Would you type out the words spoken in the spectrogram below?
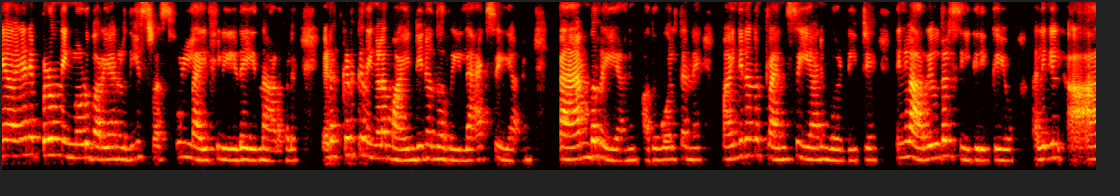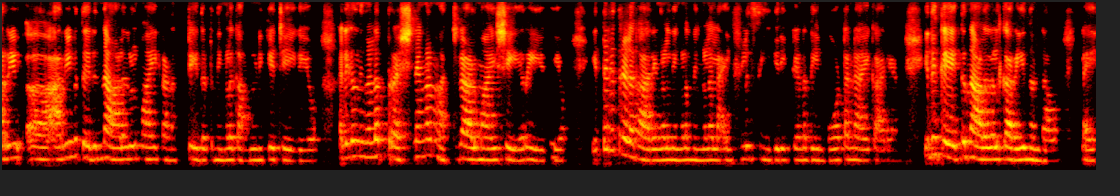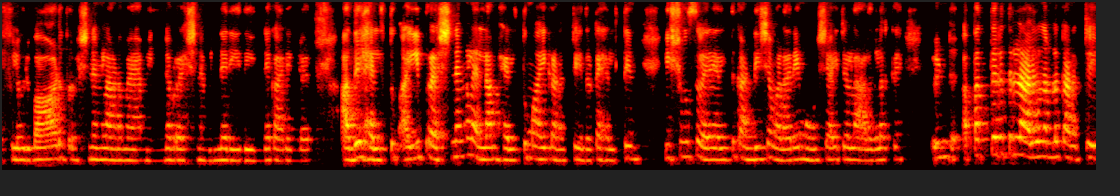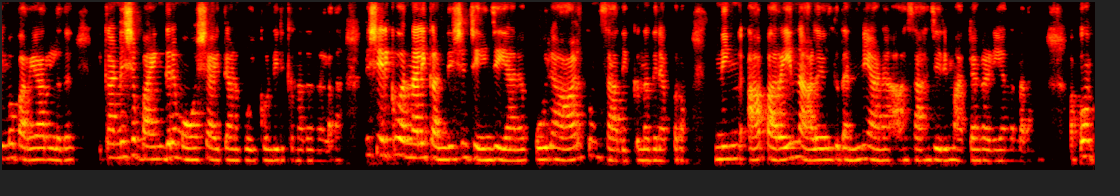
ഞാൻ എപ്പോഴും നിങ്ങളോട് പറയാനുള്ളത് ഈ സ്ട്രെസ്ഫുൾ ലൈഫ് ലീഡ് ചെയ്യുന്ന ആളുകൾ ഇടക്കിടക്ക് നിങ്ങളെ മൈൻഡിനെ ഒന്ന് റിലാക്സ് ചെയ്യാനും പാമ്പർ ചെയ്യാനും അതുപോലെ തന്നെ മൈൻഡിനെ ഒന്ന് ക്ലൻസ് ചെയ്യാനും വേണ്ടിയിട്ട് നിങ്ങൾ അറിവുകൾ സ്വീകരിക്കുകയോ അല്ലെങ്കിൽ അറിവ് അറിവ് തരുന്ന ആളുകളുമായി കണക്ട് ചെയ്തിട്ട് നിങ്ങൾ കമ്മ്യൂണിക്കേറ്റ് ചെയ്യുകയോ അല്ലെങ്കിൽ നിങ്ങളുടെ പ്രശ്നങ്ങൾ മറ്റൊരാളുമായി ഷെയർ ചെയ്യുകയോ ഇത്തരത്തിലുള്ള കാര്യങ്ങൾ നിങ്ങൾ നിങ്ങളുടെ ലൈഫിൽ സ്വീകരിക്കേണ്ടത് ഇമ്പോർട്ടന്റ് ആയ കാര്യമാണ്. ഇത് കേൾക്കുന്ന ആളുകൾക്ക് അറിയുന്നുണ്ടാവും. ലൈഫിൽ ഒരുപാട് പ്രശ്നങ്ങളാണ് മാം ഇന്ന പ്രശ്നം ഇന്ന രീതി ഇന്ന കാര്യങ്ങൾ അത് ഹെൽത്തും ഈ പ്രശ്നങ്ങളെല്ലാം ഹെൽത്തുമായി കണക്ട് ചെയ്തിട്ട് ഹെൽത്ത് ഇഷ്യൂസ് വരെ ഹെൽത്ത് കണ്ടീഷൻ വളരെ മോശമായിട്ടുള്ള ആളുകളൊക്കെ ഉണ്ട്. അപ്പൊ അത്തരത്തിലുള്ള ആളുകൾ നമ്മൾ കണക്ട് ചെയ്യുമ്പോൾ പറയാറുള്ളത് ഈ കണ്ടീഷൻ ഭയങ്കര മോശമായിട്ടാണ് പോയിക്കൊണ്ടിരിക്കുന്നത് എന്നുള്ളതാണ് ശരിക്കും പറഞ്ഞാൽ ഈ കണ്ടീഷൻ ചേഞ്ച് ചെയ്യാൻ ഒരാൾക്കും സാധിക്കുന്നതിനപ്പുറം നിങ്ങ ആ പറയുന്ന ആളുകൾക്ക് തന്നെയാണ് ആ സാഹചര്യം മാറ്റാൻ കഴിയുക എന്നുള്ളതാണ്. അപ്പോൾ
